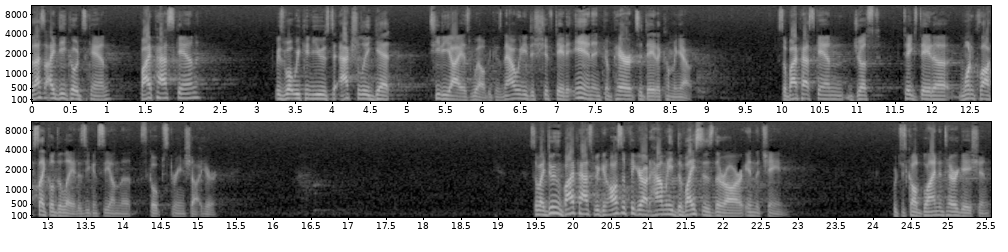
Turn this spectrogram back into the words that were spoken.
So that's ID code scan. Bypass scan is what we can use to actually get TDI as well because now we need to shift data in and compare it to data coming out. So bypass scan just takes data one clock cycle delayed as you can see on the scope screenshot here. So by doing the bypass we can also figure out how many devices there are in the chain which is called blind interrogation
